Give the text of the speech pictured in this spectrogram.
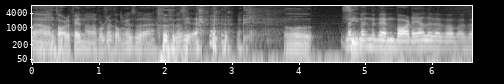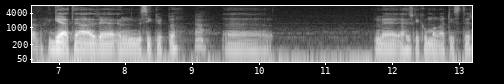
han tar det feil, men han er fortsatt konge, så du kan si det. Og Men, men, men hvem var det? Eller? GRT er eh, en musikkgruppe Ja. eh, med Jeg husker ikke hvor mange artister.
